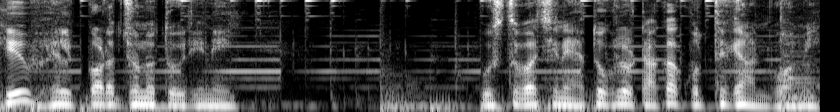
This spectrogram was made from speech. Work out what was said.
কেউ হেল্প করার জন্য তৈরি নেই। বুঝতে পারছি না এতগুলো টাকা কোত্থেকে আনব আমি?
